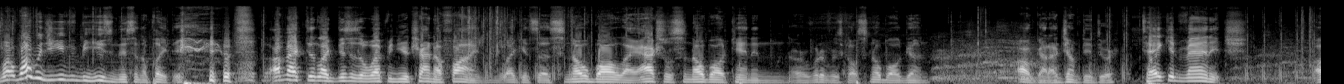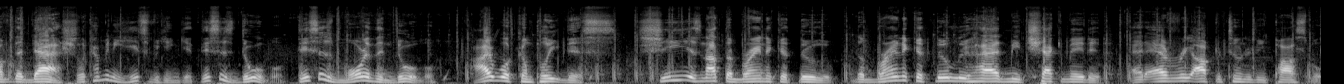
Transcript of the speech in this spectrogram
Why, why would you even be using this in a playthrough? I'm acting like this is a weapon you're trying to find, like it's a snowball, like actual snowball cannon or whatever it's called, snowball gun. Oh god, I jumped into her. Take advantage of the dash. Look how many hits we can get. This is doable. This is more than doable. I will complete this. She is not the brain of Cthulhu. The brain of Cthulhu had me checkmated at every opportunity possible.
